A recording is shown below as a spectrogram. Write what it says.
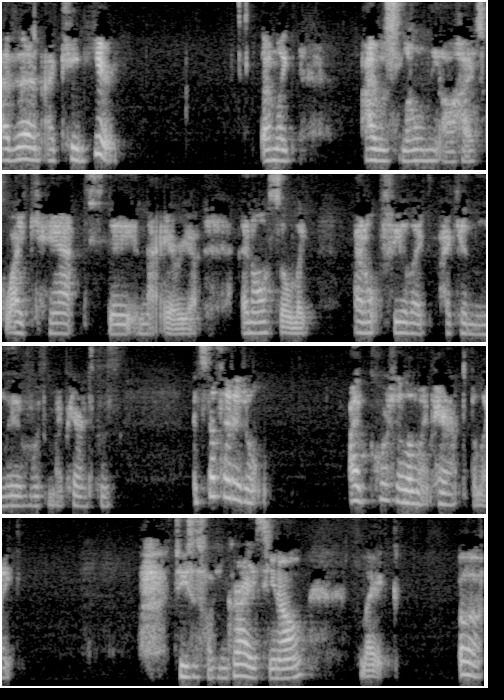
And then I came here. I'm like, I was lonely all high school. I can't stay in that area. And also, like, I don't feel like I can live with my parents because it's not that I don't. I, of course, I love my parents, but like, Jesus fucking Christ, you know? Like, ugh.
